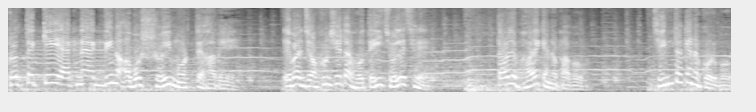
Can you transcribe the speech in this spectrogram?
প্রত্যেককেই এক না একদিন অবশ্যই মরতে হবে। এবার যখন সেটা হতেই চলেছে, তাহলে ভয় কেন পাবো? চিন্তা কেন করব?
